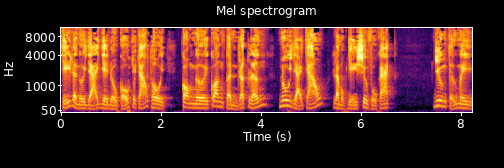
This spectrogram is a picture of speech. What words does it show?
chỉ là người dạy về đồ cổ cho cháu thôi, còn người có ân tình rất lớn, nuôi dạy cháu là một vị sư phụ khác. Dương Tử Mi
